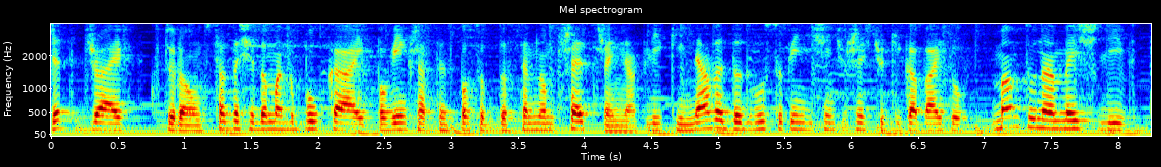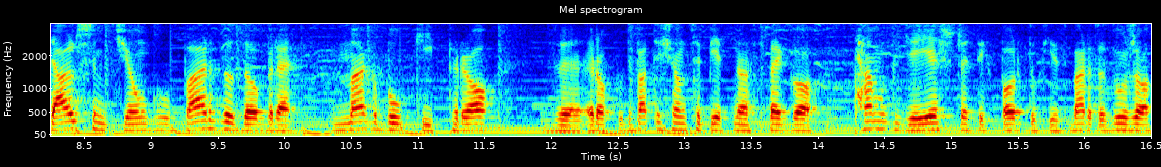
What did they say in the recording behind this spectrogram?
Jet Drive, którą wsadza się do MacBooka i powiększa w ten sposób dostępną przestrzeń na pliki nawet do 256 GB. Mam tu na myśli w dalszym ciągu bardzo dobre MacBooki Pro z roku 2015, tam gdzie jeszcze tych portów jest bardzo dużo.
